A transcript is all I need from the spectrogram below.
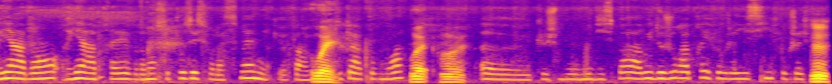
rien avant, rien après, vraiment se poser sur la semaine. Et que, enfin, en tout cas pour moi, que je ne me, dise pas, ah oui, deux jours après, il faut que j'aille ici, il faut que j'aille faire. Mmh.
